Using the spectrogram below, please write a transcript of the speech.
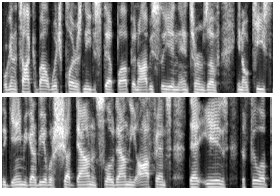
We're going to talk about which players need to step up. And obviously, in, in terms of, you know, keys to the game, you got to be able to shut down and slow down the offense that is the Philip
